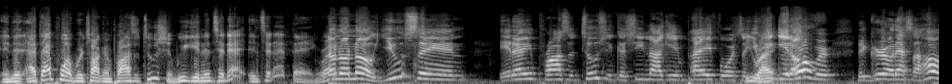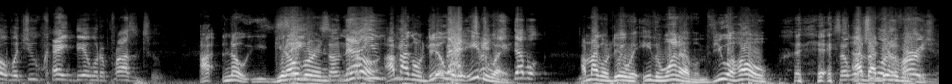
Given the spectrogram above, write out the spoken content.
And then at that point, we're talking prostitution. We get into that into that thing, right? No, no, no. You saying it ain't prostitution because she not getting paid for it, so You right. can get over the girl that's a hoe, but you can't deal with a prostitute. I, no, you get See? over and so now no, you, I'm not gonna deal with it either way. double- I'm not gonna deal with either one of them. If you a hoe, So what you want, a dealing with you. virgin?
